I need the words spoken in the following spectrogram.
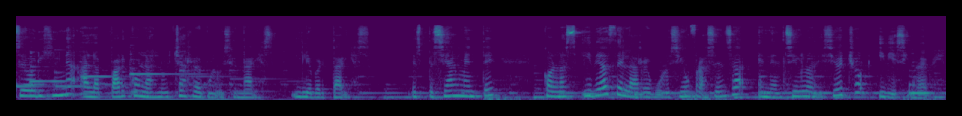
se origina a la par con las luchas revolucionarias y libertarias, especialmente con las ideas de la Revolución Francesa en el siglo XVIII y XIX.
